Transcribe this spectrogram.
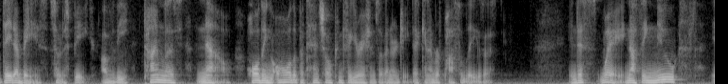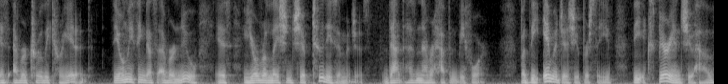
database, so to speak, of the timeless now, holding all the potential configurations of energy that can ever possibly exist. In this way, nothing new is ever truly created. The only thing that's ever new is your relationship to these images. That has never happened before. But the images you perceive, the experience you have,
